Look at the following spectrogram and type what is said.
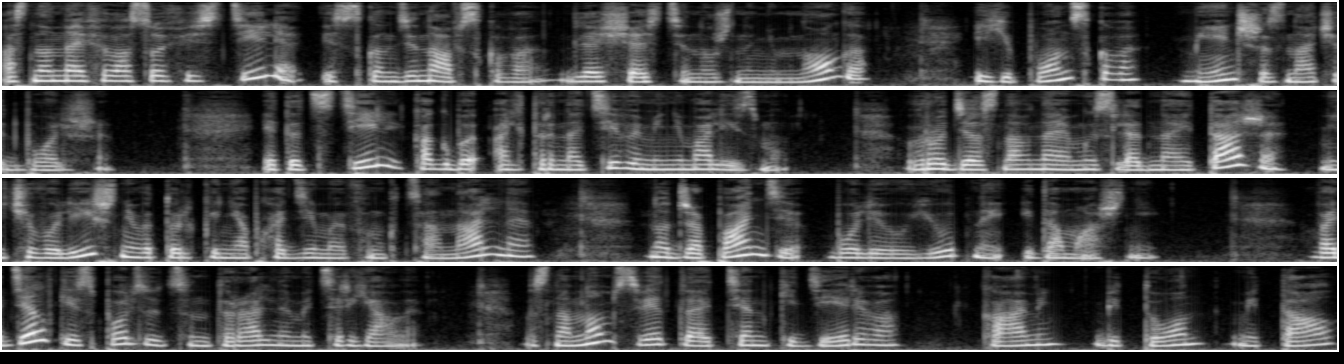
Основная философия стиля из скандинавского «для счастья нужно немного» и японского «меньше значит больше». Этот стиль как бы альтернатива минимализму – Вроде основная мысль одна и та же, ничего лишнего, только необходимое функциональное, но джапанди более уютный и домашний. В отделке используются натуральные материалы. В основном светлые оттенки дерева, камень, бетон, металл.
